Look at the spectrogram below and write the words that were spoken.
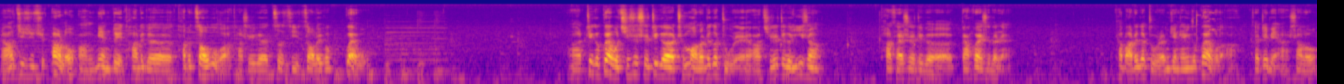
然后继续去二楼啊，面对他这个他的造物啊，他是一个自己造了一个怪物啊，这个怪物其实是这个城堡的这个主人啊，其实这个医生。他才是这个干坏事的人，他把这个主人变成一个怪物了啊！在这边啊，上楼。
